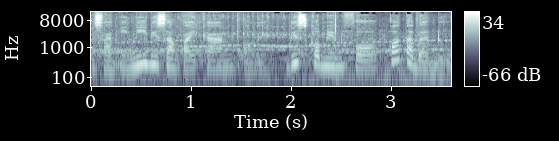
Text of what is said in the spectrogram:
Pesan ini disampaikan oleh Diskominfo Kota Bandung.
